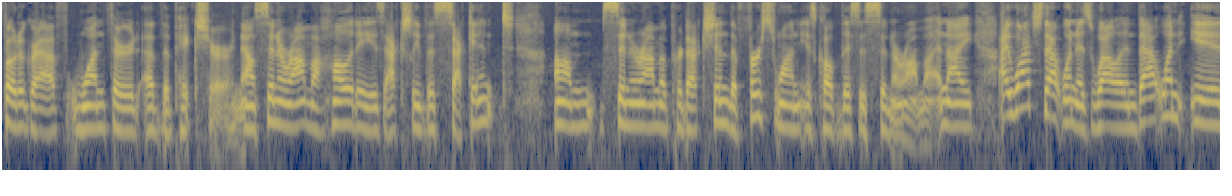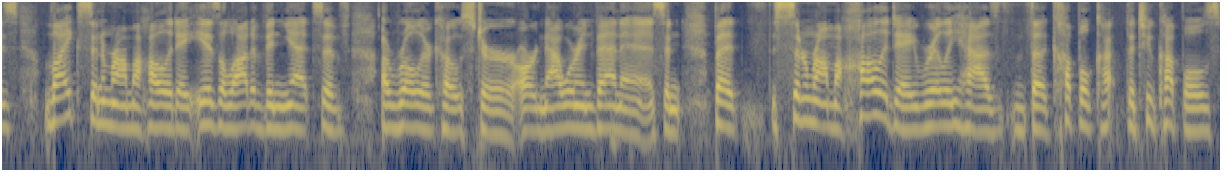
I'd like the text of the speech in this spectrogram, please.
photograph one third of the picture. Now, Cinerama Holiday is actually the second um, Cinerama production. The first one is called This is Cinerama, and I I watched that one as well. And that one is like Cinerama Holiday is a lot of vignettes of a roller coaster or now we're in Venice, and but Cinerama Holiday really has the couple the two couples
